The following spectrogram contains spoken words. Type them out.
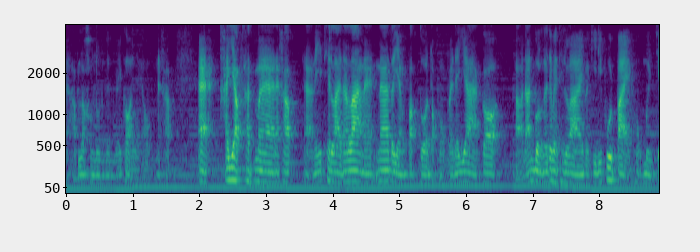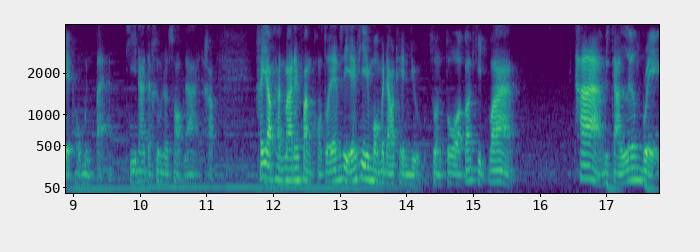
นะครับเราคำนวณเงินไว้ก่อนแล้วนะครับอะขยับถัดมานะครับอ่านี่เทรนไลน์ด้านล่างนะน่าจะยังปรับตัวดรอปลงไปได้ยากก็ด้านบนก็จะเป็นเทรนไลน์เมื่อกี้ที่พูดไป 67,000 6 8ที่น่าจะขึ้นทดสอบได้นะครับขยับถัดมาในฝั่งของตัว MC MP มองเป็นดาวเทนอยู่ ส่วนตัวก็คิดว่า ถ้ามีการเริ่มเบรก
